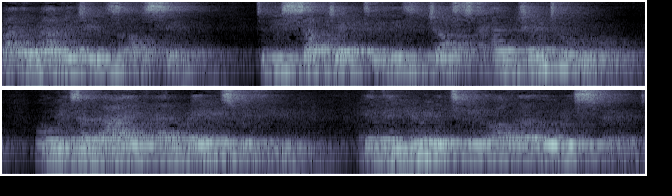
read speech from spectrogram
by the ravages of sin to be subject to his just and gentle rule, who is alive and reigns with you in the unity of the Holy Spirit,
